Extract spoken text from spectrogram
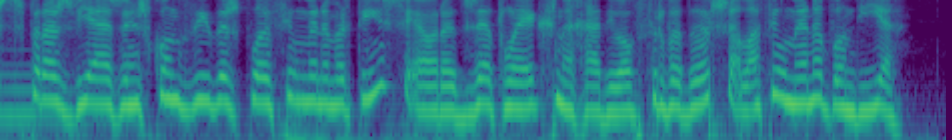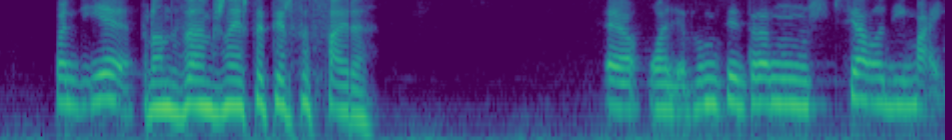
Prepostos para as viagens conduzidas pela Filomena Martins, é hora de jet lag na Rádio Observadores. Olá, Filomena, bom dia. Bom dia. Para onde vamos nesta terça-feira? É, olha, vamos entrar num especial animais.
